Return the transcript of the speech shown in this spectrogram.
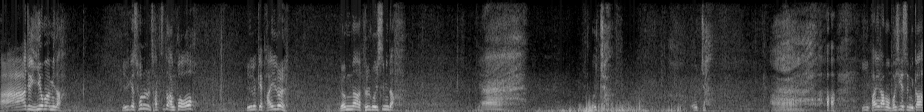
아주 위험합니다. 이렇게 손을 잡지도 않고 이렇게 바위를 넘나 들고 있습니다. 야, 어쩌, 어쩌. 아, 이 바위를 한번 보시겠습니까?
